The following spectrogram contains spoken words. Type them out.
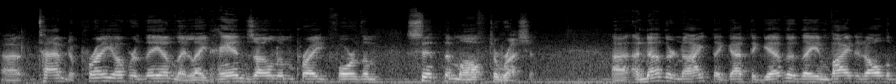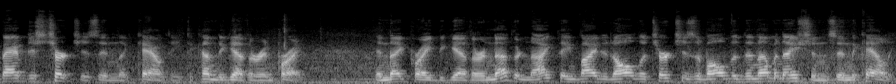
a time to pray over them. They laid hands on them, prayed for them sent them off to Russia. Uh, another night they got together, they invited all the Baptist churches in the county to come together and pray. And they prayed together. Another night they invited all the churches of all the denominations in the county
